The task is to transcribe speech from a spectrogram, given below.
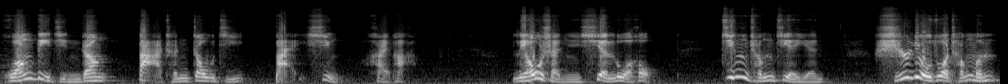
皇帝紧张，大臣着急，百姓害怕。辽沈陷落后，京城戒严，十六座城门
